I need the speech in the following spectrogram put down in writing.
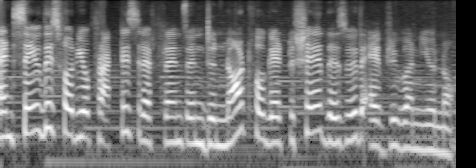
And save this for your practice reference and do not forget to share this with everyone you know.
